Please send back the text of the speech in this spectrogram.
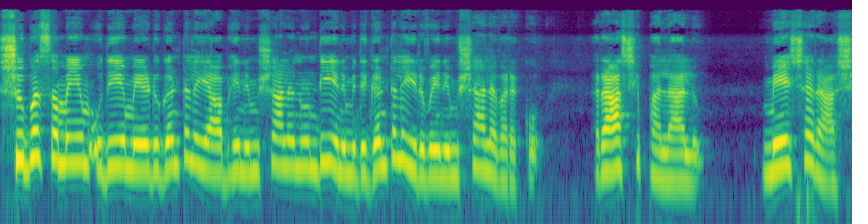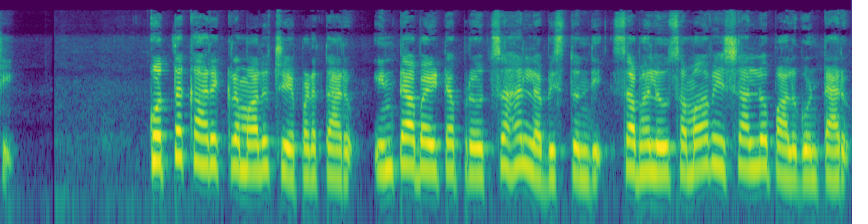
శుభ సమయం ఉదయం ఏడు గంటల యాభై నిమిషాల నుండి ఎనిమిది గంటల ఇరవై నిమిషాల వరకు. రాశి ఫలాలు మేషరాశి. కొత్త కార్యక్రమాలు చేపడతారు. ఇంటా బయట ప్రోత్సాహం లభిస్తుంది. సభలు సమావేశాల్లో పాల్గొంటారు.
